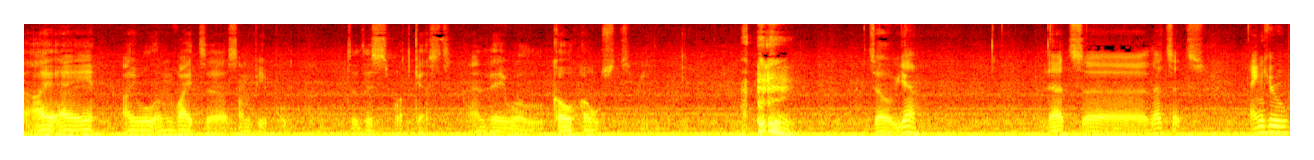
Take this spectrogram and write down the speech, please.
I I, I will invite uh, some people to this podcast and they will co-host me. So yeah. That's uh, that's it. Thank you.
